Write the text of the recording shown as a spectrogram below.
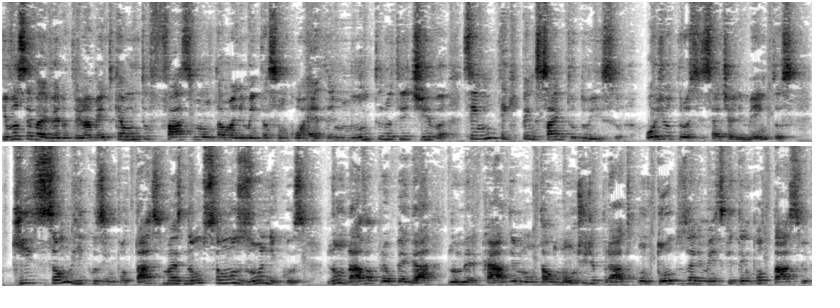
E você vai ver no treinamento que é muito fácil montar uma alimentação correta e muito nutritiva, sem nem ter que pensar em tudo isso. Hoje eu trouxe sete alimentos que são ricos em potássio, mas não são os únicos. Não dava para eu pegar no mercado e montar um monte de prato com todos os alimentos que têm potássio,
